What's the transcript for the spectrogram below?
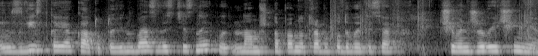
е, звістка яка? Тобто він безвісті зникли? Нам ж, напевно, треба подивитися, чи він живий, чи ні.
